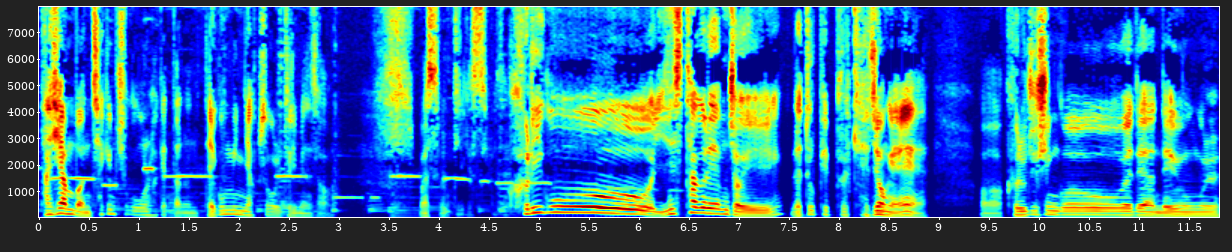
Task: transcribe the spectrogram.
다시 한번 책임 추궁을 하겠다는 대국민 약속을 드리면서 말씀을 드리겠습니다. 그리고 인스타그램 저희 레트로피플 계정에 어, 글 주신 거에 대한 내용을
